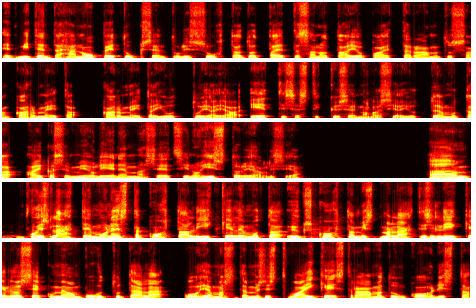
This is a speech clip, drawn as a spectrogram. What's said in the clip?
et miten tähän opetukseen tulisi suhtautua, tai että sanotaan jopa, että raamatussa on karmeita, karmeita juttuja ja eettisesti kyseenalaisia juttuja, mutta aikaisemmin oli enemmän se, että siinä on historiallisia Ähm, Voisi lähteä monesta kohtaa liikkeelle, mutta yksi kohta, mistä mä lähtisin liikkeelle, on se, kun me on puhuttu täällä ohjelmassa tämmöisistä vaikeista raamatun kohdista,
